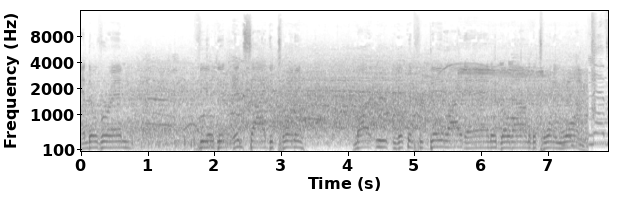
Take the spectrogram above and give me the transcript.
End over end. Fielded inside the 20. Martin looking for daylight, and it'll go down to the 21.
